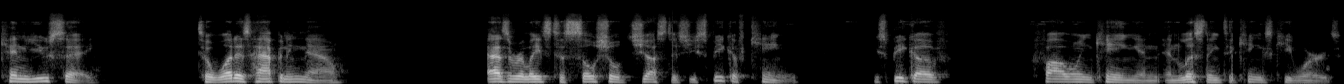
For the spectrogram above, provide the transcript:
can you say to what is happening now as it relates to social justice? You speak of King, you speak of following King and, and listening to King's key words.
